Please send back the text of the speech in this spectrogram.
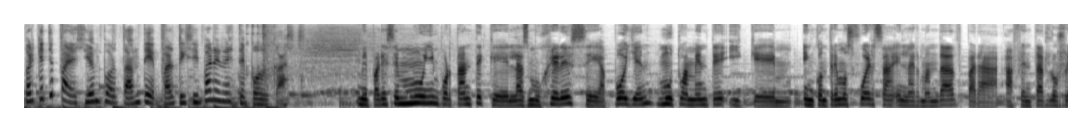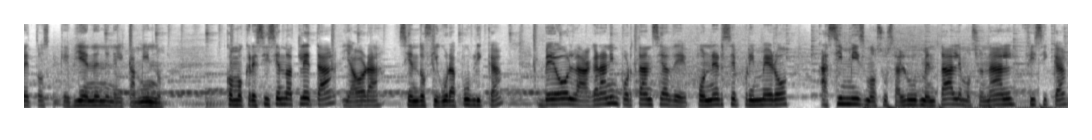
¿Por qué te pareció importante participar en este podcast? Me parece muy importante que las mujeres se apoyen mutuamente y que mm, encontremos fuerza en la hermandad para afrontar los retos que vienen en el camino. Como crecí siendo atleta y ahora siendo figura pública, veo la gran importancia de ponerse primero a sí mismo, su salud mental, emocional, física,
